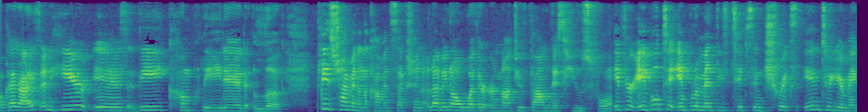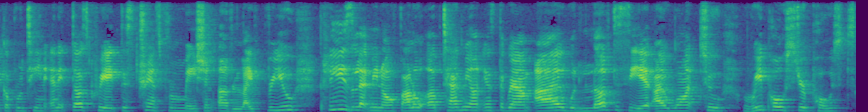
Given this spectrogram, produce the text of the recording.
Okay, guys, and here is the completed look please chime in in the comment section. Let me know whether or not you found this useful. If you're able to implement these tips and tricks into your makeup routine and it does create this transformation of life for you, please let me know. Follow up, tag me on Instagram. I would love to see it. I want to repost your posts.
